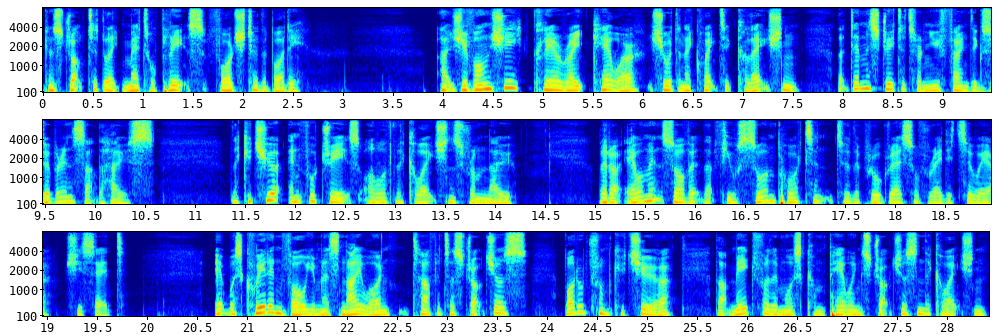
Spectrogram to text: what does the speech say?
constructed like metal plates forged to the body. At Givenchy, Clare Waight Keller showed an eclectic collection that demonstrated her newfound exuberance at the house. The couture infiltrates all of the collections from now. There are elements of it that feel so important to the progress of ready to wear, she said. It was queer and voluminous nylon taffeta structures, borrowed from couture, that made for the most compelling structures in the collection.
